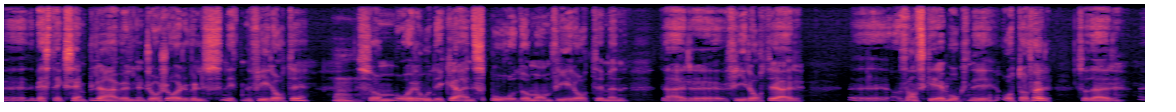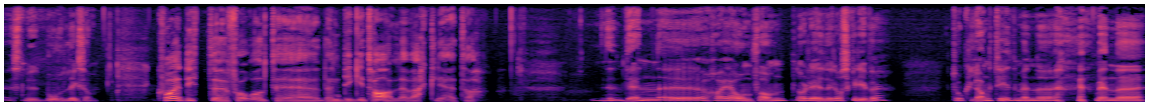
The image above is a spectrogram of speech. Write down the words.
Eh, det beste eksempelet er vel George Orwells 1984, mm. som overhodet ikke er en spådom om 84, men det er 84 eh, er eh, Altså, han skrev boken i 48, så det er snudd på hodet, liksom. Hva er ditt forhold til den digitale virkeligheten? Den uh, har jeg omfavnet når det gjelder å skrive. Det tok lang tid, men, uh, men uh,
